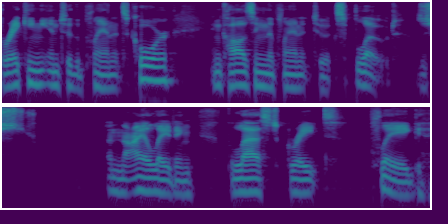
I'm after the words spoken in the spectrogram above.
breaking into the planet's core and causing the planet to explode, just annihilating the last great plague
